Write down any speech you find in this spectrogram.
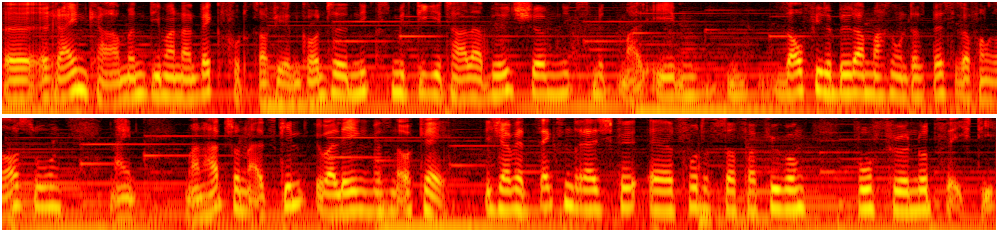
äh, reinkamen, die man dann wegfotografieren konnte. Nichts mit digitaler Bildschirm, nichts mit mal eben sau viele Bilder machen und das Beste davon raussuchen. Nein, man hat schon als Kind überlegen müssen, okay, ich habe jetzt 36 äh, Fotos zur Verfügung, wofür nutze ich die?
